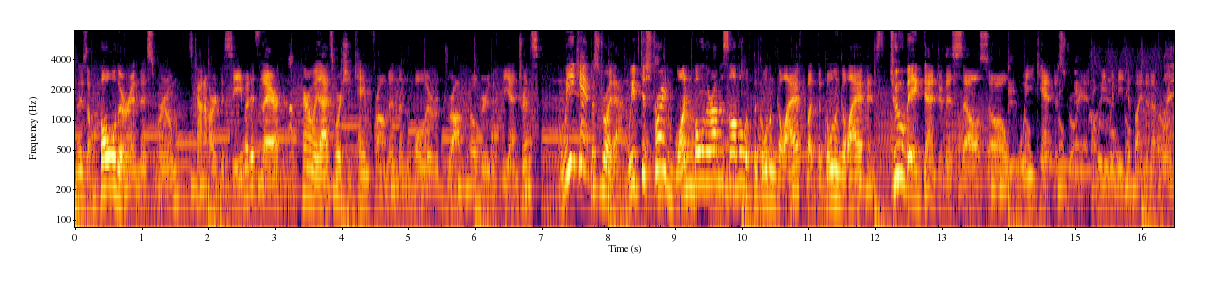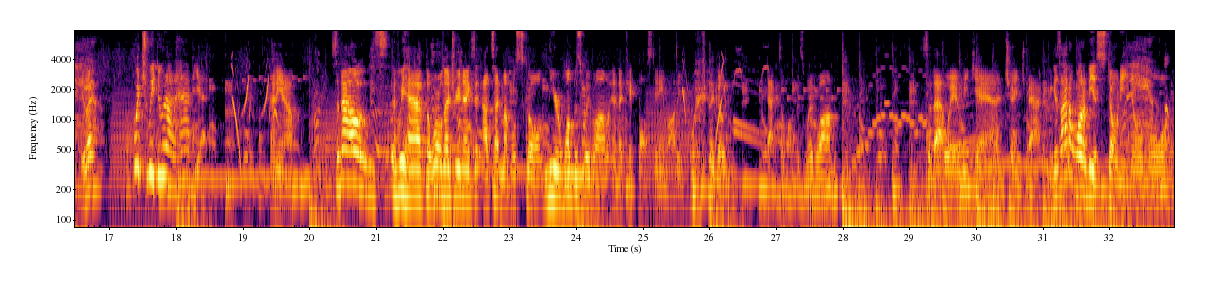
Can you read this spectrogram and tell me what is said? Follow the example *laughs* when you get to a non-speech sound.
There's a boulder in this room. It's kind of hard to see, but it's there. Apparently that's where she came from, and then the boulder dropped over the entrance. We can't destroy that. We've destroyed one boulder on this level with the Golden Goliath, but the Golden Goliath is too big to enter this cell, so we can't destroy it. We would need to find another way to do it, which we do not have yet. Anyhow, so now we, we have the world entry and exit outside Mumbo's Skull, near Wumba's Wigwam, and the Kickball Stadium lobby. *laughs* We're gonna go back to Wumba's Wigwam. So that way we can change back. Because I don't want to be a Stony no more.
